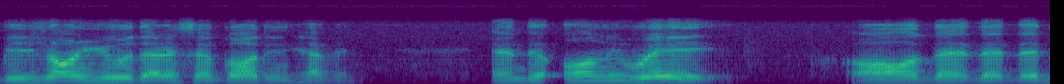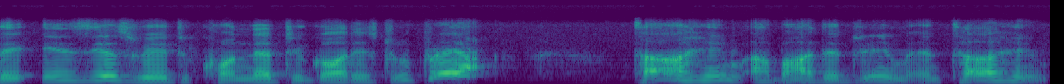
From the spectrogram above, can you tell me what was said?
beyond you, there is a God in heaven. And the only way Or the, the, the, the easiest way to connect to God is through prayer. Tell Him about the dream and tell Him,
